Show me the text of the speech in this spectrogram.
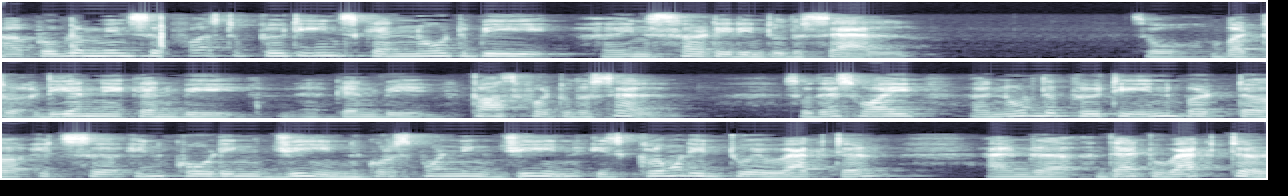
Uh, problem means uh, first proteins cannot be uh, inserted into the cell. So but uh, DNA can be can be transferred to the cell so that's why uh, not the protein but uh, its encoding gene corresponding gene is cloned into a vector and that vector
